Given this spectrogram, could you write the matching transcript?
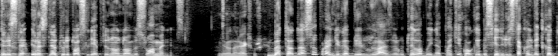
Ir jis, ne, ir jis neturi to slėpti nuo visuomenės. Vienareikšmiškai. Bet tada, supranti, Gabrieliui Landsbergui tai labai nepatiko. Kaip jisai drįsta kalbėti, kad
